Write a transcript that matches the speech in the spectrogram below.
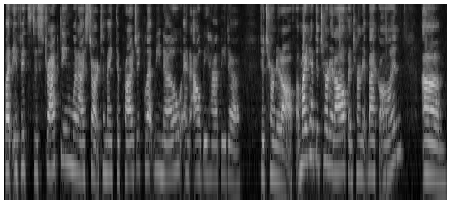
but if it's distracting when I start to make the project, let me know and I'll be happy to to turn it off. I might have to turn it off and turn it back on um,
